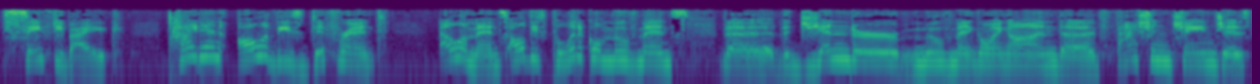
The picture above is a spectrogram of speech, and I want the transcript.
safety bike tied in all of these different elements, all these political movements, the the gender movement going on, the fashion changes,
